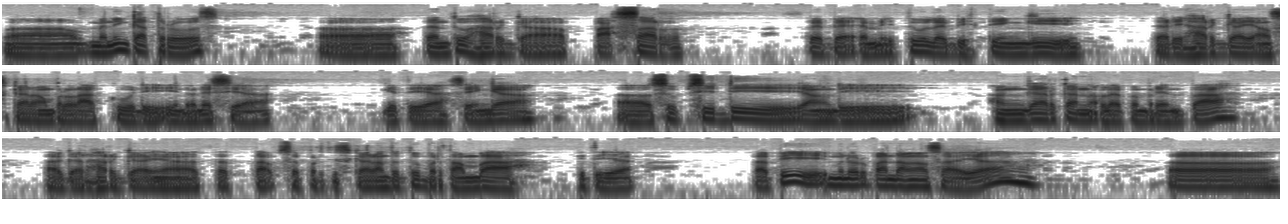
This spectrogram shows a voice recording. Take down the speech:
uh, meningkat terus, uh, tentu harga pasar BBM itu lebih tinggi dari harga yang sekarang berlaku di Indonesia, gitu ya. Sehingga uh, subsidi yang dianggarkan oleh pemerintah agar harganya tetap seperti sekarang tentu bertambah, gitu ya. Tapi menurut pandangan saya, uh,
